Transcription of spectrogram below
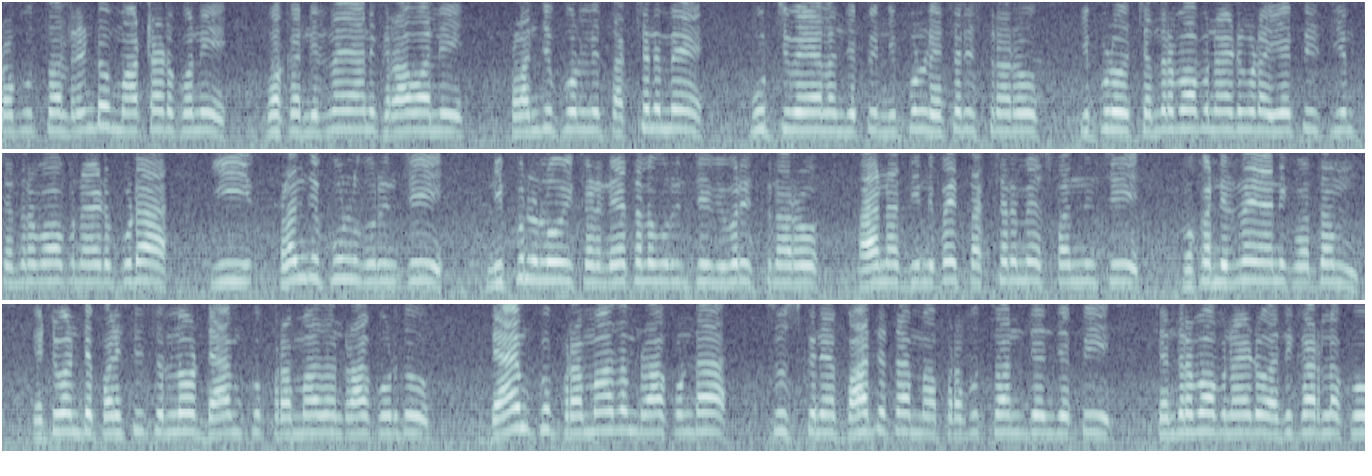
ప్రభుత్వాలు రెండు మాట్లాడుకొని ఒక నిర్ణయానికి రావాలి. ప్లంజ్ పూల్ని తక్షణమే పూడ్చివేయాలని చెప్పి నిపుణులు హెచ్చరిస్తున్నారు. ఇప్పుడు చంద్రబాబు నాయుడు కూడా ఏపీ సీఎం చంద్రబాబు నాయుడు కూడా ఈ ప్లంజ్ పూల్ గురించి నిపుణులు ఇక్కడ నేతల గురించి వివరిస్తున్నారు. ఆయన దీనిపై తక్షణమే స్పందించి ఒక నిర్ణయానికి వద్దాం. ఎటువంటి పరిస్థితుల్లో డ్యాంకు ప్రమాదం రాకూడదు. డ్యాంకు ప్రమాదం రాకుండా చూసుకునే బాధ్యత మా ప్రభుత్వానిది అని చెప్పి చంద్రబాబు నాయుడు అధికారులకు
